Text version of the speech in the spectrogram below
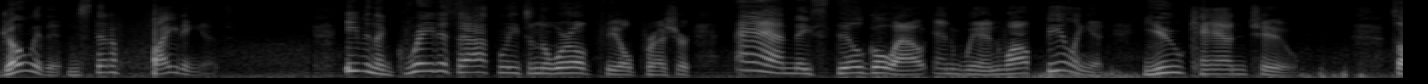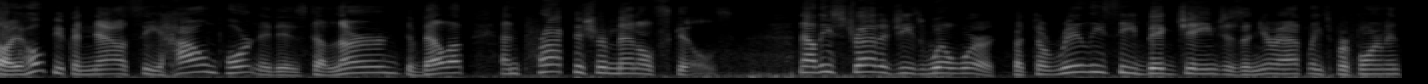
go with it instead of fighting it. Even the greatest athletes in the world feel pressure, and they still go out and win while feeling it. You can too. So I hope you can now see how important it is to learn, develop, and practice your mental skills. Now these strategies will work, but to really see big changes in your athlete's performance,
